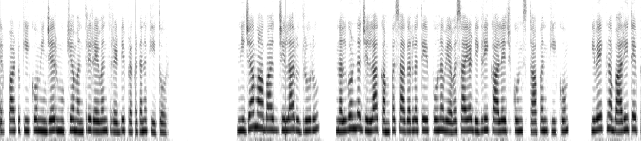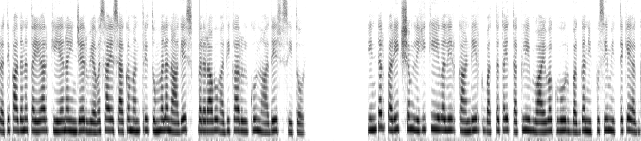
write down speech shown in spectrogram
ఏర్పాటు కీకోమ్ ఇంజేర్ ముఖ్యమంత్రి రేవంత్ రెడ్డి ప్రకటన కీతోర్. నిజామాబాద్ జిల్లా రుద్రూరు నల్గొండ జిల్లా కంపసాగర్లతే పూన వ్యవసాయ డిగ్రీ కాలేజ్ కున్ స్థాపన్ కీకోమ్ ఇవేక్న భారీతే ప్రతిపాదన తయార్ కియన ఇంజేర్ వ్యవసాయ శాఖ మంత్రి తుమ్మల నాగేశ్వరరావు అధికారులకు ఆదేశ్ సీతోర్. ఇంటర్ పరీక్షం లిహికీవలీర్ కాండీర్క్ బత్తతై తక్లీబ్ వాయవక్ ఊర్ బగ్గ నిప్పుసీం ఇత్తకే అగ్గ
